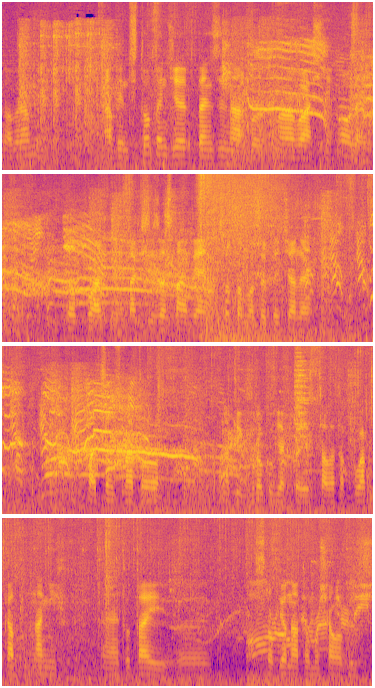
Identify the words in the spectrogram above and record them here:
Dobra, a więc to będzie benzyna albo, no właśnie, olej. Dokładnie, tak się zastanawiałem, co to może być, ale patrząc na to, na tych wrogów, jak to jest cała ta pułapka na nich e, tutaj e, zrobiona, to musiało być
